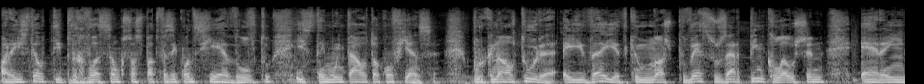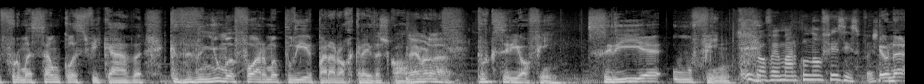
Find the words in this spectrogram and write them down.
Ora, isto é o tipo de revelação que só se pode fazer quando se é adulto e se tem muita autoconfiança. Porque na altura a ideia de que um de nós pudesse usar Pink Lotion era informação classificada que de nenhuma forma podia ir parar ao recreio da escola. É verdade. Porque seria o fim. Seria o fim. O jovem Marco não fez isso, pois. Eu não.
